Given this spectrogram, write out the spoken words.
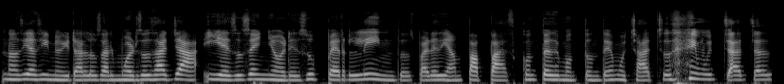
no hacía sino ir a los almuerzos allá y esos señores súper lindos parecían papás con todo ese montón de muchachos y muchachas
